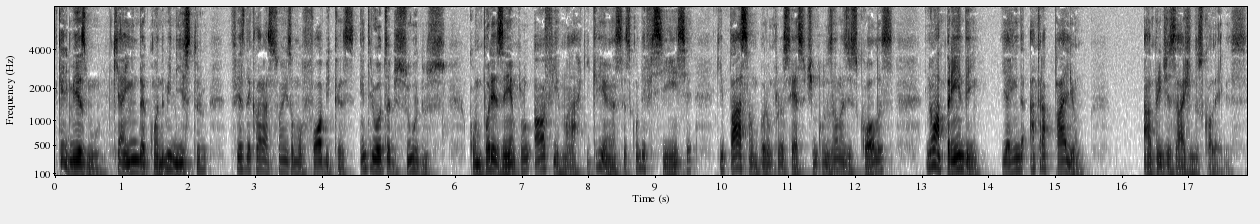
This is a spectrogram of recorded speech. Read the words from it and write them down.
Aquele mesmo que, ainda quando ministro, fez declarações homofóbicas, entre outros absurdos, como, por exemplo, ao afirmar que crianças com deficiência que passam por um processo de inclusão nas escolas não aprendem e ainda atrapalham a aprendizagem dos colegas.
